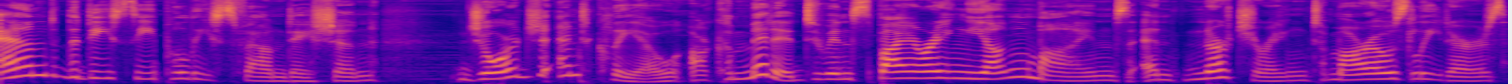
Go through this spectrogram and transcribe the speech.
and the DC Police Foundation. George and Cleo are committed to inspiring young minds and nurturing tomorrow's leaders.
